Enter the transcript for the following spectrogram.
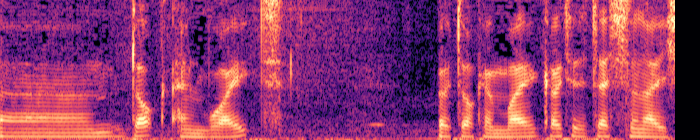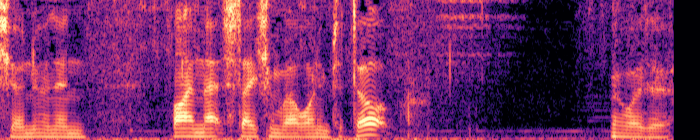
Um, dock and wait. Go dock and wait, go to the destination and then find that station where I want him to dock. Where was it?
